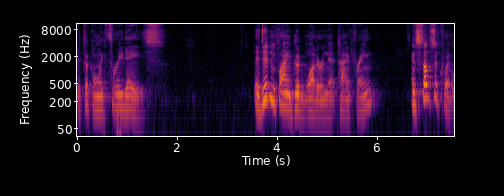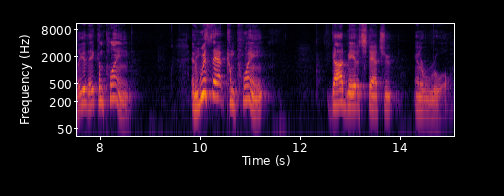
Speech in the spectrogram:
it took only three days. They didn't find good water in that time frame, and subsequently they complained. And with that complaint, God made a statute and a rule.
